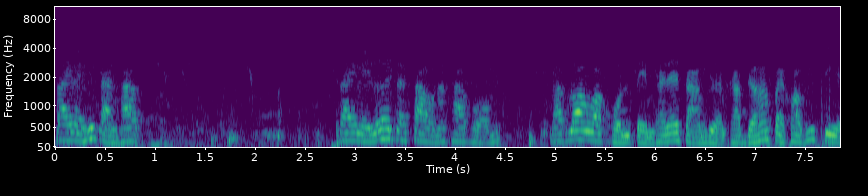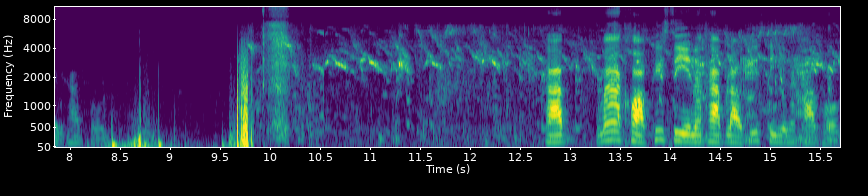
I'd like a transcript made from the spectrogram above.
ใส่ไว้ที่กันครับ ใส่ไว้เลยจะเศร้านะครับผม รับรองว่าขนเต็มภายในสามเดือนครับ เดี๋ยวเข้าไปข้อที่สี่กันครับผมครับมาขอกที่สี่นะครับเหล่าที่สี่นะครับผม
